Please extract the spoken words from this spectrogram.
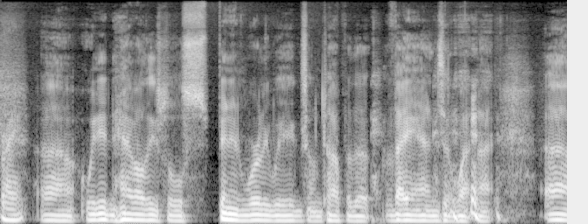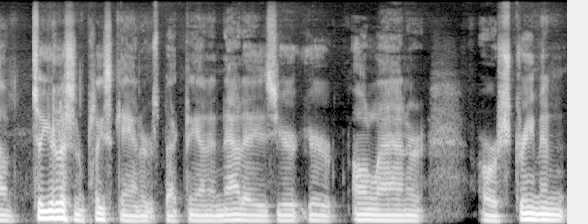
Right. Uh, we didn't have all these little spinning whirlywigs on top of the vans and whatnot. um, so you're listening to police scanners back then, and nowadays you're you're online or or streaming,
